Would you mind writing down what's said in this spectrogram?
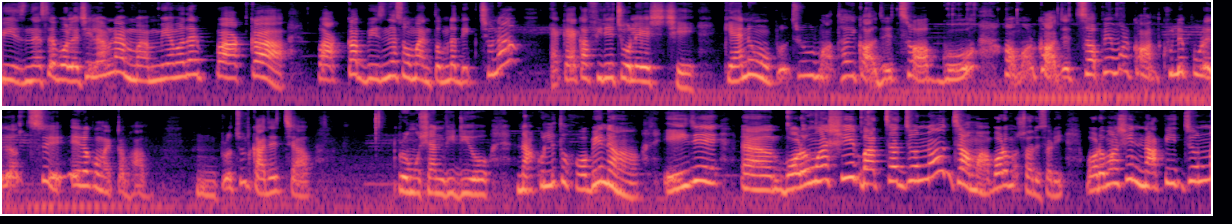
বিজনেসে বলেছিলাম না, মাম্মি আমাদের পাক্কা পাক্কা বিজনেস ওম্যান তোমরা দেখছ না? একা একা ফিরে চলে এসছে। কেন? প্রচুর মাথায় কাজের চাপ গো। আমার কাজের চাপে আমার কাঁধ খুলে পড়ে যাচ্ছে। এরকম একটা ভাব। প্রচুর কাজের চাপ প্রমোশন ভিডিও না করলে তো হবে না। এই যে বড় মাসির বাচ্চার জন্য জামা, বড় সরি সরি বড় মাসির নাতির জন্য,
